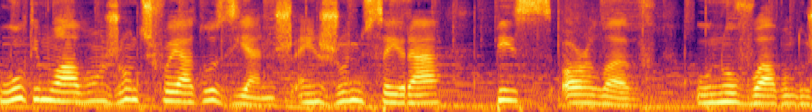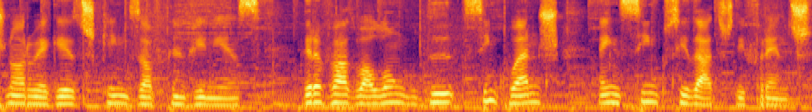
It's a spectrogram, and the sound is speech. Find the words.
O último álbum juntos foi há 12 anos. Em junho sairá Peace or Love, o novo álbum dos noruegueses Kings of Convenience, gravado ao longo de cinco anos em cinco cidades diferentes.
